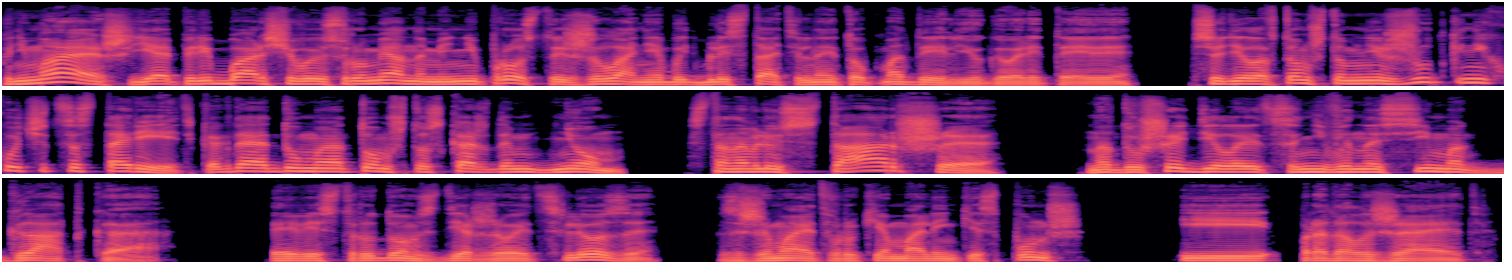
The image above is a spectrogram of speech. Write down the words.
«Понимаешь, я перебарщиваю с румянами не просто из желания быть блистательной топ-моделью», — говорит Эви. «Все дело в том, что мне жутко не хочется стареть. Когда я думаю о том, что с каждым днем становлюсь старше, на душе делается невыносимо гадко. Эви с трудом сдерживает слезы, сжимает в руке маленький спунж и продолжает.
